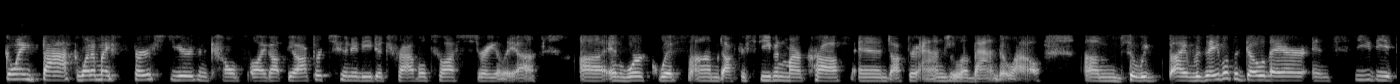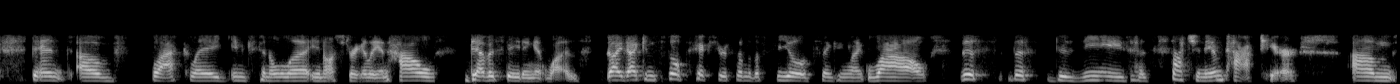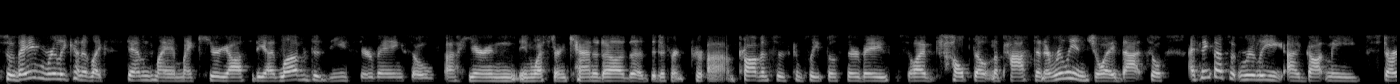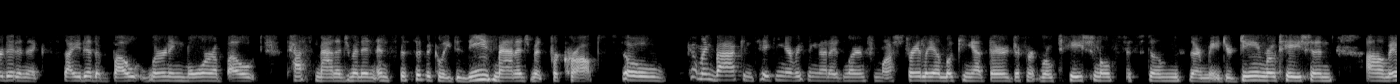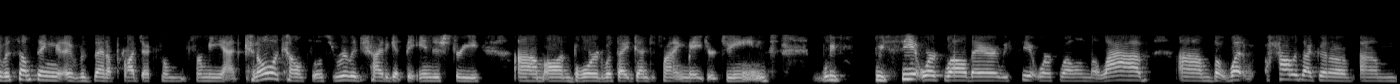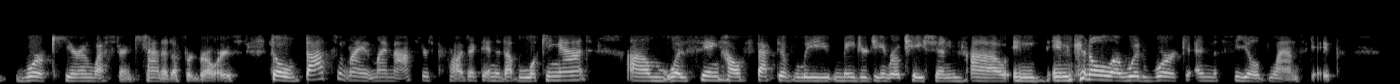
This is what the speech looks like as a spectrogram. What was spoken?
going back, one of my first years in council, I got the opportunity to travel to Australia uh, and work with um, Dr. Stephen Marcroft and Dr. Angela Van de Wouw. Um, so we, I was able to go there and see the extent of blackleg in canola in Australia and how devastating it was. I, I, can still picture some of the fields thinking like, wow, this this disease has such an impact here. Um, so they really kind of like stemmed my my curiosity. I love disease surveying. So uh, here in, in Western Canada, the the different uh, provinces complete those surveys. So I've helped out in the past, and I really enjoyed that. So I think that's what really uh, got me started and excited about learning more about pest management and, and specifically disease management for crops. So coming back and taking everything that I'd learned from Australia, looking at their different rotational systems, their major gene rotation. Um, it was something, it was then a project from, for me at Canola Council to really try to get the industry um, on board with identifying major genes. We've we see it work well there. We see it work well in the lab. Um, but what, how is that going to um, work here in Western Canada for growers? So that's what my, my master's project ended up looking at um, was seeing how effectively major gene rotation uh, in, in canola would work in the field landscape.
